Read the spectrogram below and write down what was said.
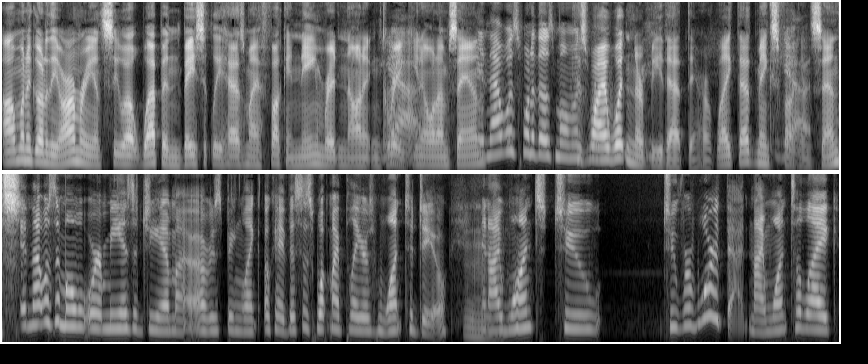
I'm going to go to the armory and see what weapon basically has my fucking name written on it in Greek. Yeah. You know what I'm saying? and that was one of those moments. Because why wouldn't there be that there? Like, that makes Yeah. fucking sense. and that was a moment where me as a GM, I, I was being like, okay, this is what my players want to do. Mhm. and I want to to reward that and I want to like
